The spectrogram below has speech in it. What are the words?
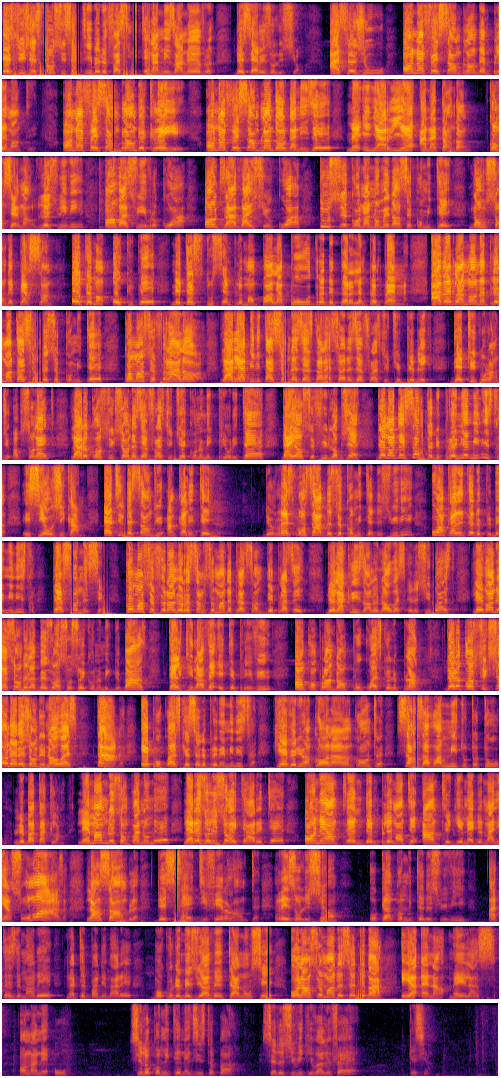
et suggestions susceptibles de faciliter la mise en œuvre de ces résolutions. À ce jour, on a fait semblant d'implémenter, on a fait semblant de créer, on a fait semblant d'organiser, mais il n'y a rien en attendant concernant le suivi, on va suivre quoi, on travaille sur quoi, tous ceux qu'on a nommés dans ce comité non sont des personnes hautement occupées, n'était-ce tout simplement pas la poudre de perlimpempem Avec la non-implémentation de ce comité, comment se fera alors la réhabilitation des installations et des infrastructures publiques détruites ou rendues obsolètes, la reconstruction des infrastructures économiques prioritaires? D'ailleurs, ce fut l'objet de la descente du Premier ministre ici au JICAM. Est-il descendu en qualité de responsable de ce comité de suivi ou en qualité de Premier ministre, personne ne sait. Comment se fera le recensement des personnes déplacées de la crise dans le nord-ouest et le sud-ouest, l'évaluation de leurs besoins socio-économiques de base tel qu'il avait été prévu. On comprend donc pourquoi est-ce que le plan de reconstruction des régions du nord-ouest tarde et pourquoi est-ce que c'est le Premier ministre qui est venu encore à la rencontre sans avoir mis tout autour le Bataclan. Les membres ne sont pas nommés, les résolutions ont été arrêtées, on est en train d'implémenter, entre guillemets, de manière sournoise, l'ensemble de ces différentes résolutions. Aucun comité de suivi a-t-il démarré N'a-t-il pas démarré? Beaucoup de mesures avaient été annoncées au lancement de ce débat il y a un an, mais hélas, on en est où? Si le comité n'existe pas, c'est le suivi qui va le faire? Question.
